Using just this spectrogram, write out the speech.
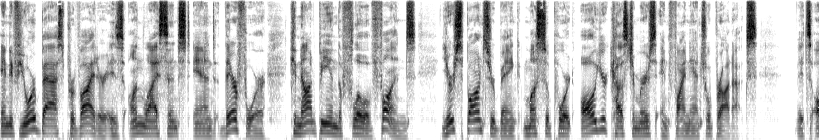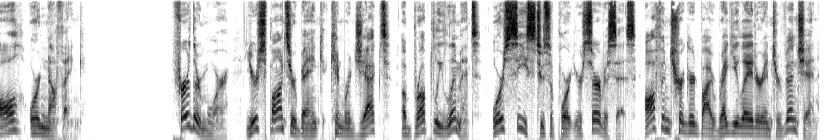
And if your BaaS provider is unlicensed and, therefore, cannot be in the flow of funds, your sponsor bank must support all your customers and financial products. It's all or nothing. Furthermore, your sponsor bank can reject, abruptly limit, or cease to support your services, often triggered by regulator intervention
